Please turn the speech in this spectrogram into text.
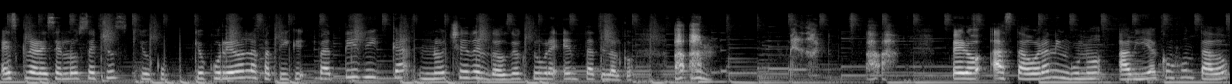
a esclarecer los hechos que, ocurrieron la fatídica noche del 2 de octubre en Tlatelolco. Ah, ah pero hasta ahora ninguno había conjuntado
